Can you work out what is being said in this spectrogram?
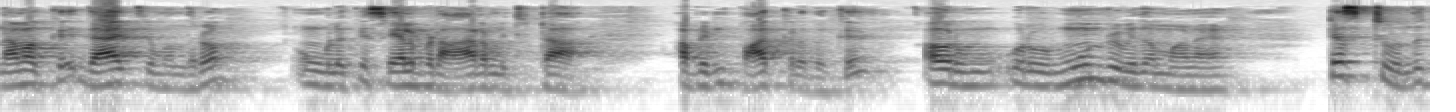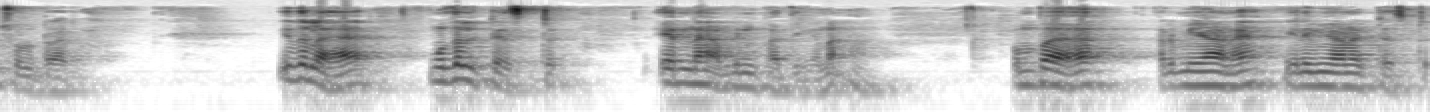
நமக்கு காயத்ரி மந்திரம் உங்களுக்கு செயல்பட ஆரம்பிச்சிட்டா அப்படின்னு பார்க்குறதுக்கு அவர் ஒரு மூன்று விதமான டெஸ்ட் வந்து சொல்கிறார் இதில் முதல் டெஸ்ட் என்ன அப்படின்னு பார்த்தீங்கன்னா ரொம்ப அருமையான எளிமையான டெஸ்ட்.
